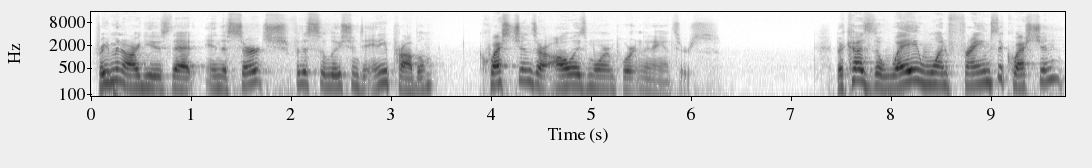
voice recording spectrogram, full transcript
Friedman argues that in the search for the solution to any problem, questions are always more important than answers. Because the way one frames the question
